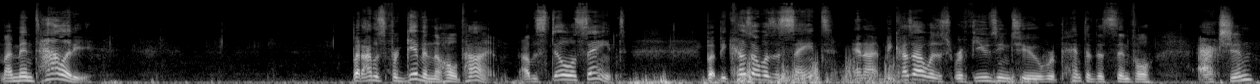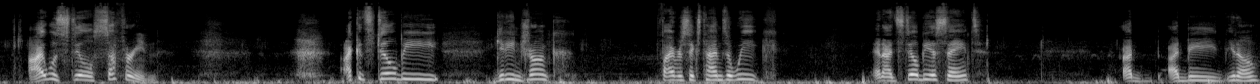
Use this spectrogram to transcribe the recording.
my mentality. But I was forgiven the whole time. I was still a saint. But because I was a saint and I, because I was refusing to repent of the sinful action, I was still suffering. I could still be getting drunk five or six times a week and I'd still be a saint. I'd, I'd be, you know,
